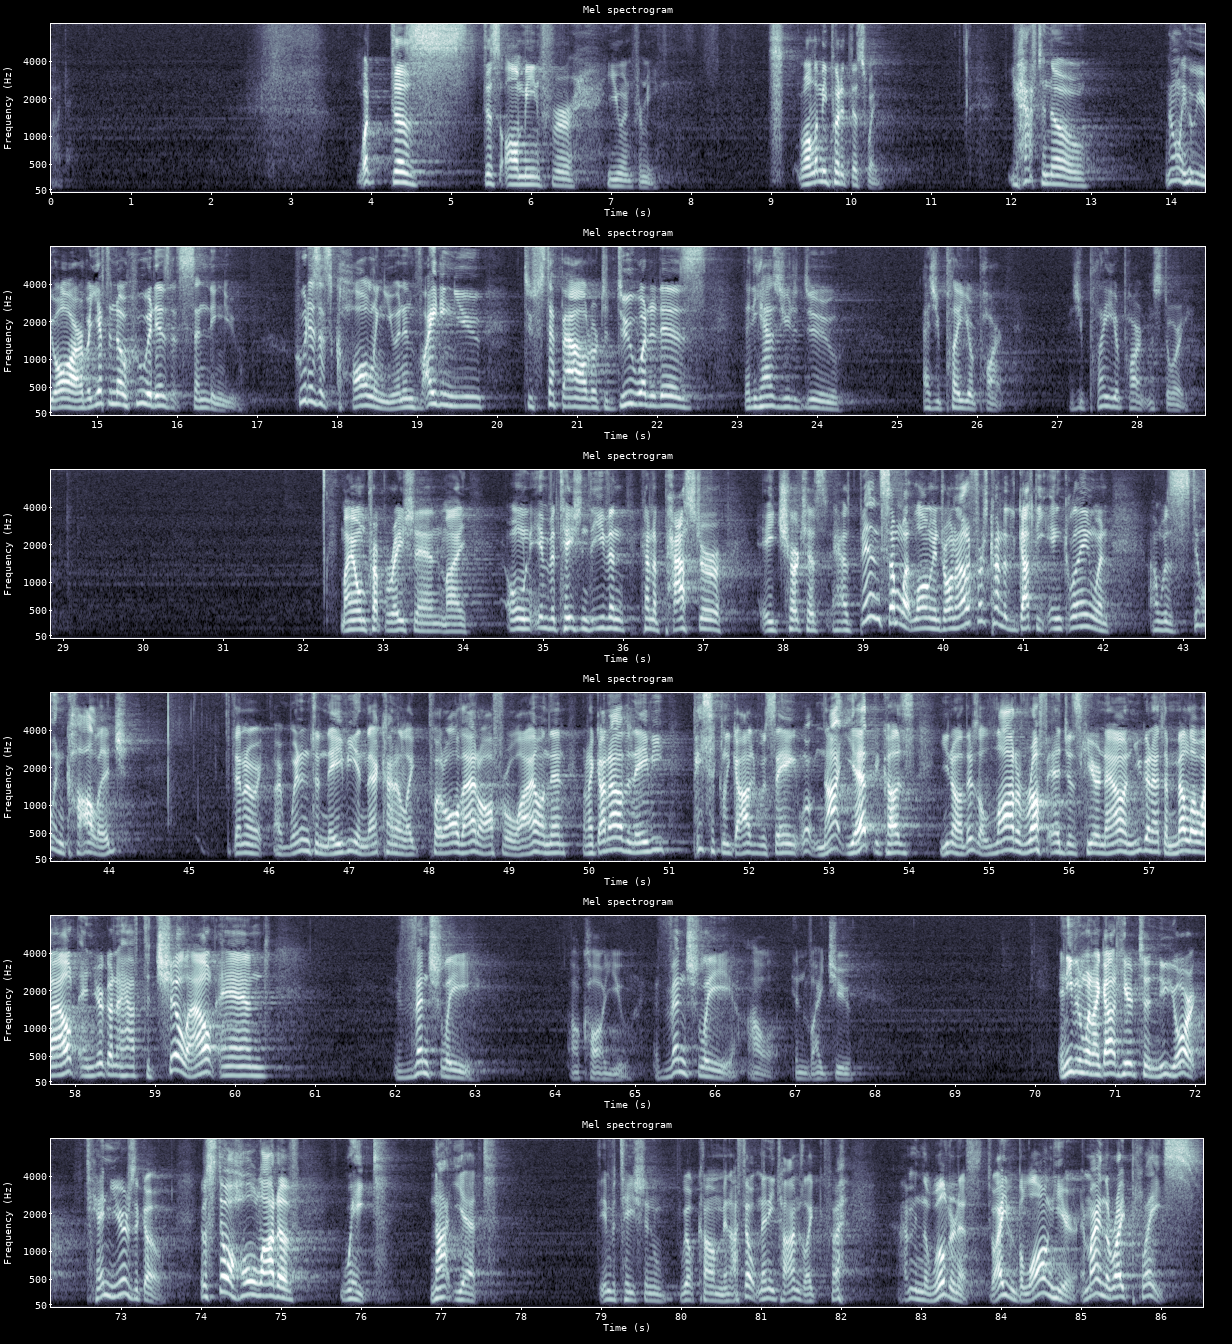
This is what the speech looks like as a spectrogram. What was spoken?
What does this all mean for you and for me? Well, let me put it this way you have to know not only who you are, but you have to know who it is that's sending you, who it is that's calling you and inviting you to step out or to do what it is that He has you to do as you play your part, as you play your part in the story. My own preparation, my own invitation to even kind of pastor a church has, has been somewhat long and drawn out. I first kind of got the inkling when I was still in college. But then I, I went into the Navy, and that kind of like put all that off for a while. And then when I got out of the Navy, basically God was saying, Well, not yet, because you know, there's a lot of rough edges here now, and you're going to have to mellow out and you're going to have to chill out, and eventually I'll call you. Eventually I'll invite you. And even when I got here to New York 10 years ago, there was still a whole lot of wait, not yet. The invitation will come. And I felt many times like, I'm in the wilderness. Do I even belong here? Am I in the right place?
